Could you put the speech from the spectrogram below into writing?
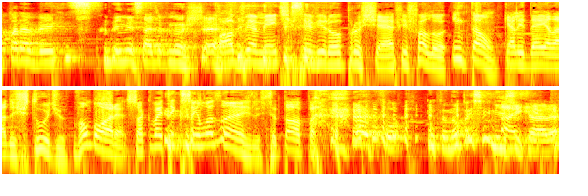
aprovado, parabéns. Mandei mensagem pro meu chefe. obviamente que você virou pro chefe e falou: Então, aquela ideia lá do estúdio, vambora. Só que vai ter que ser em Los Angeles. Você topa? É, pô, eu não pensei nisso, Aí, cara.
